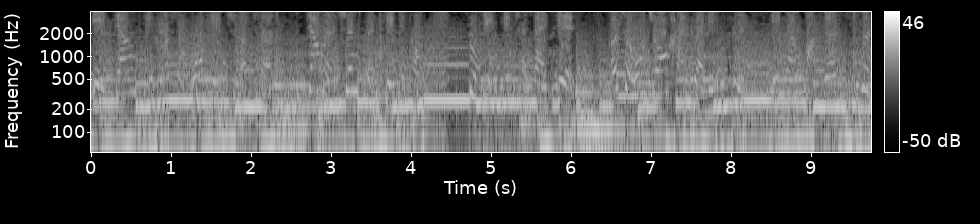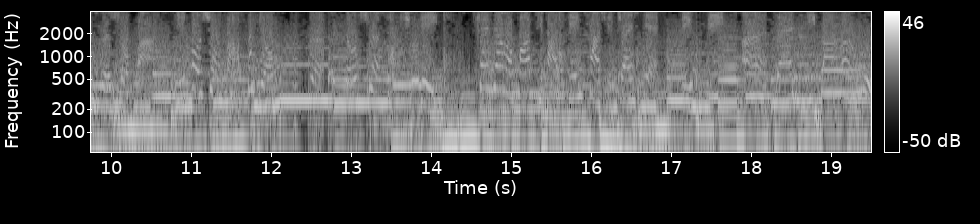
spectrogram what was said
以姜及何首乌研制而成，姜能深层洁净头皮，促进新陈代谢。何首乌中含软磷脂，营养发根，润泽秀发，节后秀发不油不涩，柔顺好梳理。山姜的花洗发精洽询专线零七二二三一八二五，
